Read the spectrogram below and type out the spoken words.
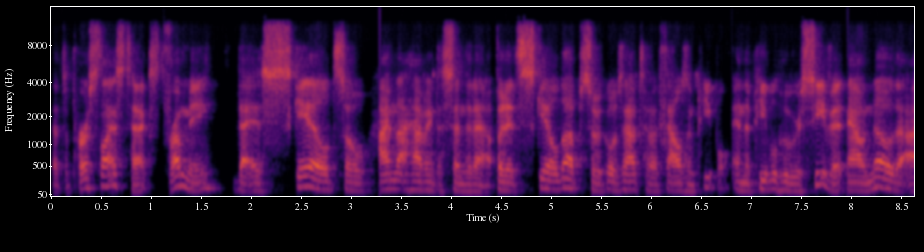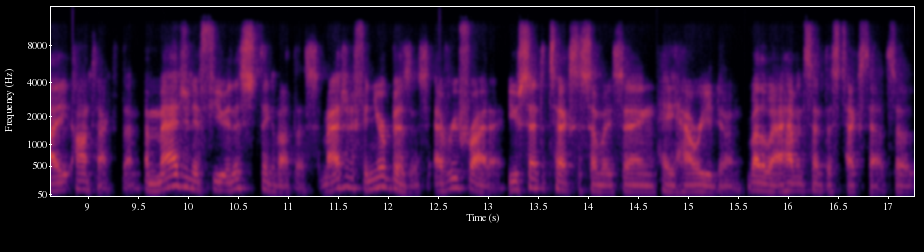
That's a personalized text from me that is scaled so I'm not having to send it out, but it's scaled up so it goes out to a thousand people. And the people who receive it now know that I contacted them. Imagine if you, and this, think about this. Imagine if in your business every Friday you sent a text to somebody saying, Hey, how are you doing? By the way, I haven't sent this text out. So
